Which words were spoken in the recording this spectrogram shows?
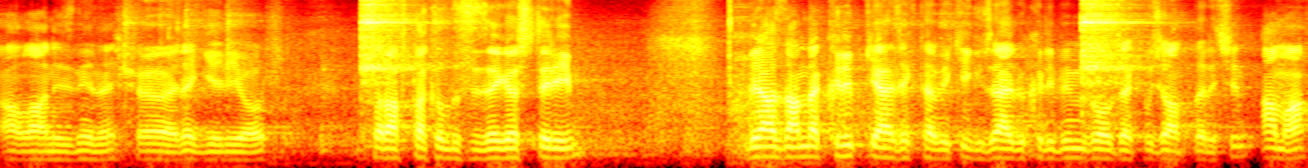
Allah'ın izniyle şöyle geliyor. Bu taraf takıldı size göstereyim. Birazdan da klip gelecek tabii ki. Güzel bir klibimiz olacak bu jantlar için. Ama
